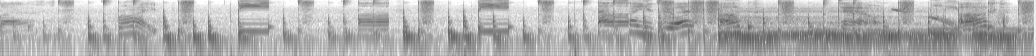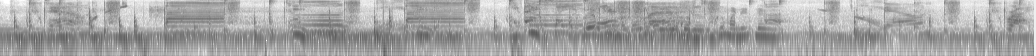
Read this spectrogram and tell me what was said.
left, right. That's how you do it. Up, down, up, down. อือ That's how you เว็บ do นี้ it. มันได้เร็วกว่าเดิม Left, ขึ้นมานิดนึง down, right.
